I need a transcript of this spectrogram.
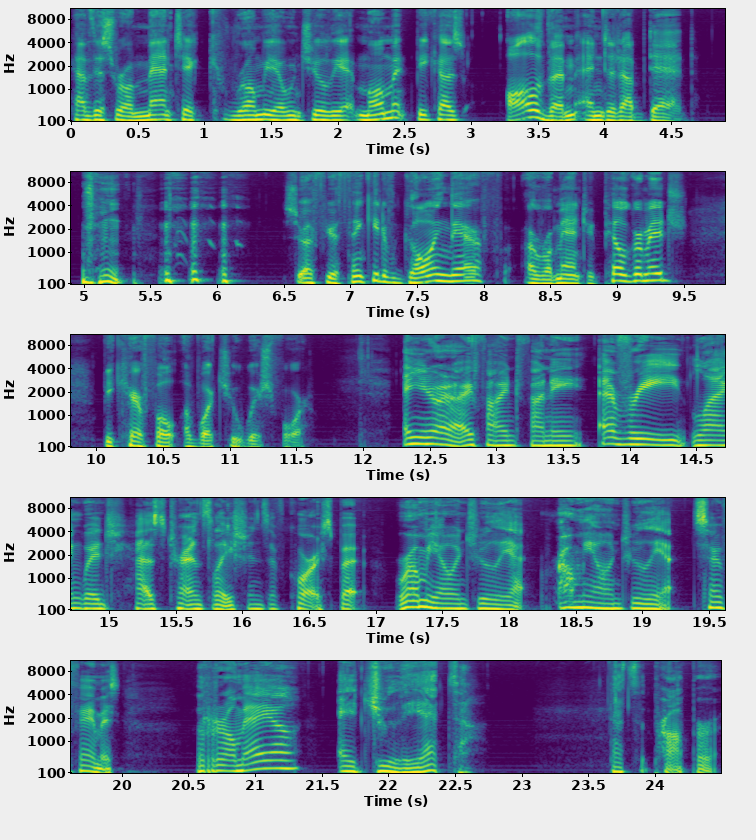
have this romantic Romeo and Juliet moment because all of them ended up dead. so if you're thinking of going there for a romantic pilgrimage, be careful of what you wish for. And you know what I find funny? Every language has translations, of course, but Romeo and Juliet, Romeo and Juliet, so famous. Romeo e Giulietta. That's the proper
